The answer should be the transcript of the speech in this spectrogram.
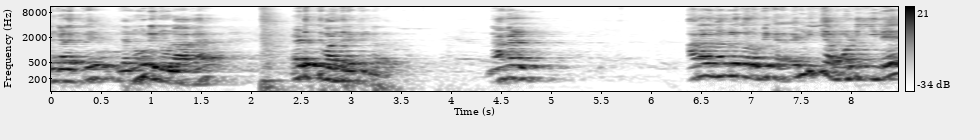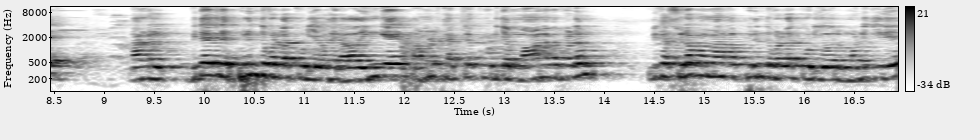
எங்களுக்கு இந்த நூலினூடாக எடுத்து வந்திருக்கின்றது. நாங்கள் ஆனால் எங்களுக்கு ஒரு மிக எளிய மொழியிலே நாங்கள் விரைவிலே புரிந்து கொள்ளக்கூடிய வகையில் அதாவது இங்கே தமிழ் கற்கக்கூடிய மாணவர்களும் மிக சுலபமாக புரிந்து கொள்ளக்கூடிய ஒரு மொழியிலே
